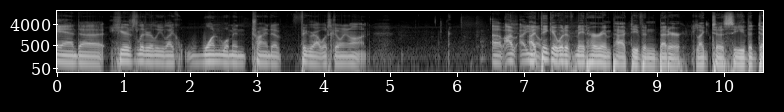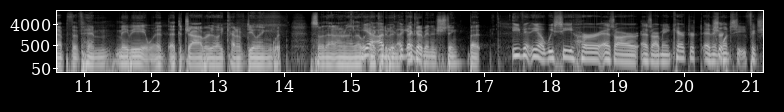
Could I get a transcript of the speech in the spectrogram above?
and uh, here's literally like one woman trying to figure out what's going on uh, I, I, you I think it would have made her impact even better, like to see the depth of him maybe at, at the job or like kind of dealing with some of that. I don't know. That, Yeah, that I could have mean, been again- that could have been interesting, but even you know we see her as our as our main character and then Sure. once she fix,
